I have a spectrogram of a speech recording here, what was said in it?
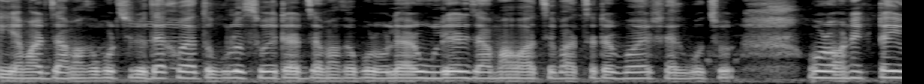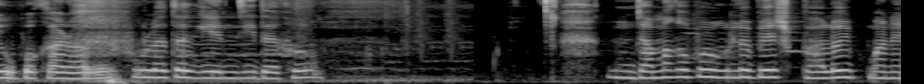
এই আমার জামা কাপড় ছিল। দেখো, এতগুলো সোয়েটার জামা কাপড় হলে আর উলের জামাও আছে, বাচ্চাটার বয়স এক বছর। ওর অনেকটাই উপকার হবে। ফুলাতা গেঞ্জি, দেখো। জামা কাপড়গুলো বেশ ভালোই মানে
